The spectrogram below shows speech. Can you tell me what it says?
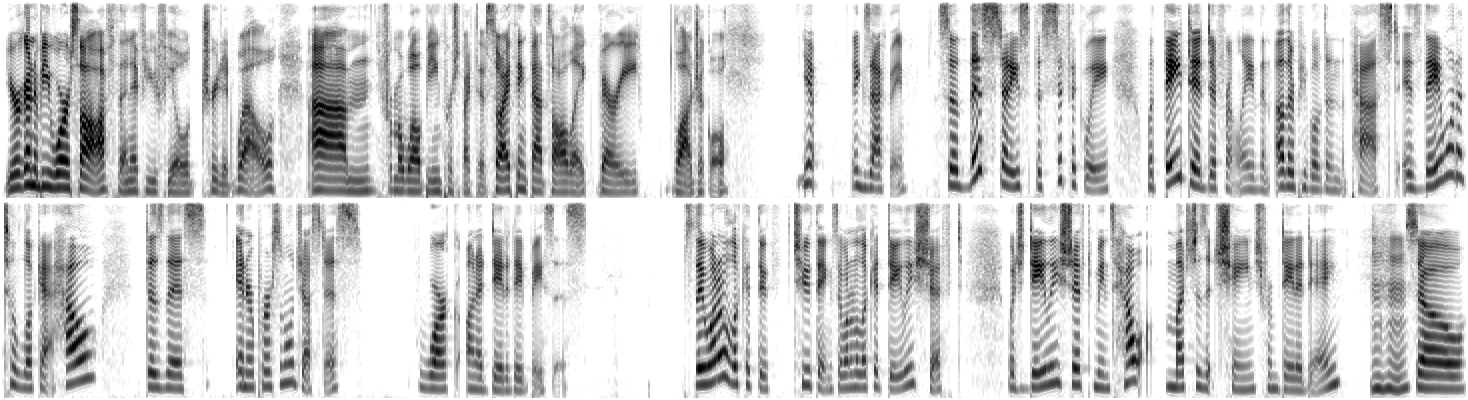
you're going to be worse off than if you feel treated well um, from a well being perspective. So I think that's all like very logical. Yep, exactly. So this study specifically, what they did differently than other people have done in the past is they wanted to look at how does this interpersonal justice work on a day to day basis. So they want to look at the two things. They want to look at daily shift, which daily shift means how much does it change from day to day. Mm-hmm. So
